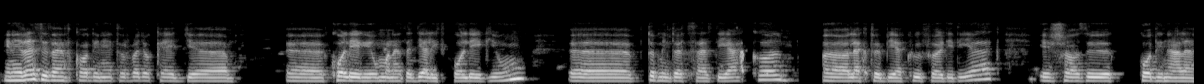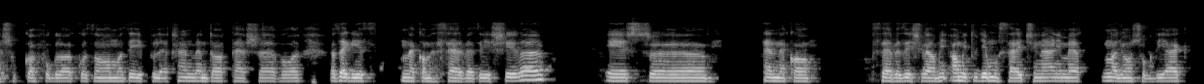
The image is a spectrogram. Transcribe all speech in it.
Én egy resident koordinátor vagyok egy kollégiumban, ez egy elit kollégium, több mint 500 diákkal, a legtöbbiek külföldi diák, és az ő koordinálásukkal foglalkozom, az épület rendben tartásával, az egésznek a szervezésével, és ennek a szervezésével, amit ugye muszáj csinálni, mert nagyon sok diák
